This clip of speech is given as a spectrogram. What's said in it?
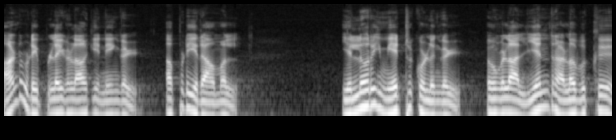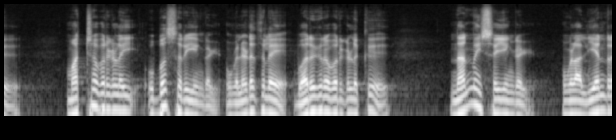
ஆண்டவருடைய பிள்ளைகளாகி நீங்கள் அப்படி இராமல் எல்லோரையும் ஏற்றுக்கொள்ளுங்கள். உங்களால் இயன்ற அளவுக்கு மற்றவர்களை உபசரியுங்கள். உங்களிடத்தில் வருகிறவர்களுக்கு நன்மை செய்யுங்கள். உங்களால் இயன்ற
